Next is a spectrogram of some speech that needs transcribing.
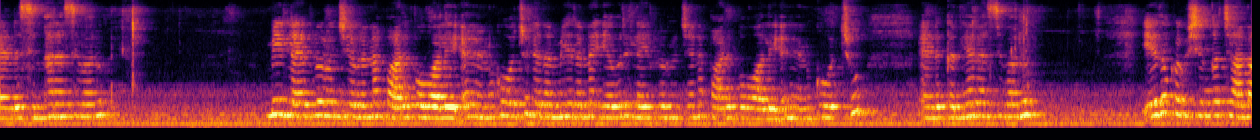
అండ్ సింహరాశి వారు మీ లైఫ్లో నుంచి ఎవరైనా పారిపోవాలి అని అనుకోవచ్చు లేదా మీరైనా ఎవరి లైఫ్లో నుంచి అయినా పారిపోవాలి అని అనుకోవచ్చు. అండ్ కన్యా రాశి వారు ఏదో ఒక విషయంగా చాలా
